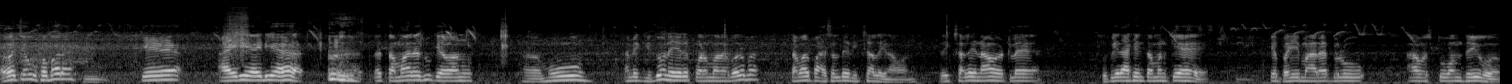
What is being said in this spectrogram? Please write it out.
હવે કેવું ખબર હે? કે આઈડી આઈડિયા તમારે શું કહેવાનું? હું અમે કીધું ને એ પ્રમાણે બરાબર? તમારે પાછળથી રિક્ષા લઈને આવવાનું. રિક્ષા લઈને આવો એટલે ઊભી રાખીને તમને કહે કે ભાઈ મારે પેલું આ વસ્તુ આમ થયું હોય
